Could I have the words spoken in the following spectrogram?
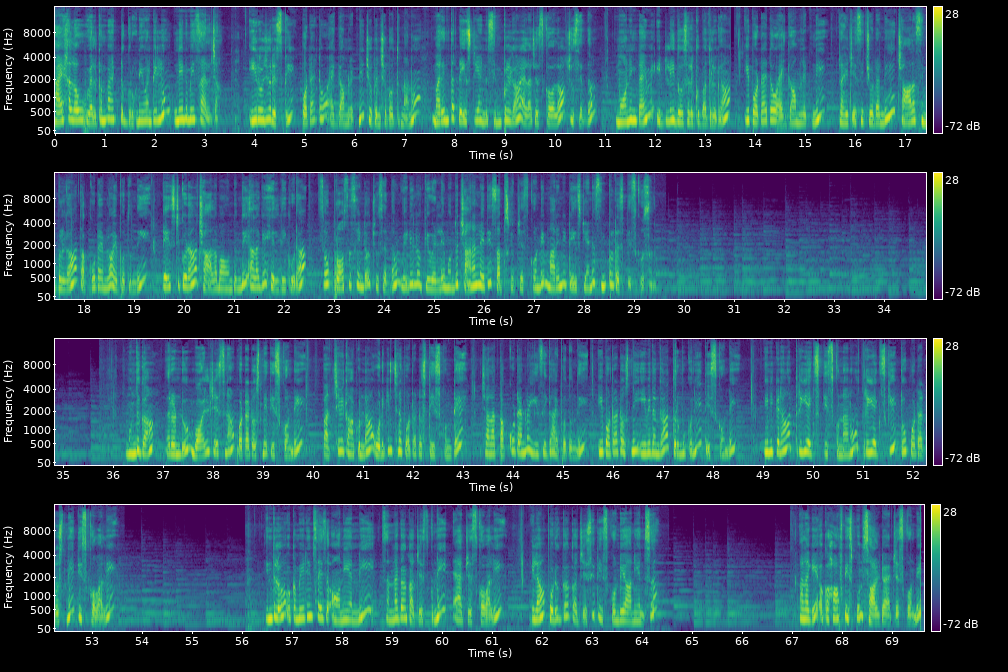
Hi hello welcome back to గృహిణి వంటిల్లు. నేను మీ శైలజ. ఈరోజు రెసిపీ పొటాటో ఎగ్ ఆమ్లెట్ని చూపించబోతున్నాను. మరింత టేస్టీ అండ్ సింపుల్గా ఎలా చేసుకోవాలో చూసేద్దాం. మార్నింగ్ టైం ఇడ్లీ దోశలకు బదులుగా ఈ పొటాటో ఎగ్ ఆమ్లెట్ని ట్రై చేసి చూడండి. చాలా సింపుల్గా తక్కువ టైంలో అయిపోతుంది. టేస్ట్ కూడా చాలా బాగుంటుంది అలాగే హెల్దీ కూడా. సో ప్రాసెస్ ఏంటో చూసేద్దాం. వీడియోలోకి వెళ్ళే ముందు ఛానల్ని అయితే సబ్స్క్రైబ్ చేసుకోండి. మరిన్ని టేస్టీ అండ్ సింపుల్ రెసిపీస్ కోసం. ముందుగా రెండు బాయిల్ చేసిన పొటాటోస్ని తీసుకోండి. పచ్చివి కాకుండా ఉడికించిన పొటాటోస్ తీసుకుంటే చాలా తక్కువ టైంలో ఈజీగా అయిపోతుంది. ఈ పొటాటోస్ని ఈ విధంగా తురుముకుని తీసుకోండి. నేను ఇక్కడ త్రీ ఎగ్స్ తీసుకున్నాను. త్రీ ఎగ్స్కి టూ పొటాటోస్ని తీసుకోవాలి. ఇందులో ఒక మీడియం సైజు ఆనియన్ని సన్నగా కట్ చేసుకుని యాడ్ చేసుకోవాలి. ఇలా పొడుగ్గా కట్ చేసి తీసుకోండి ఆనియన్స్ అలాగే ఒక half teaspoon salt add చేసుకోండి.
